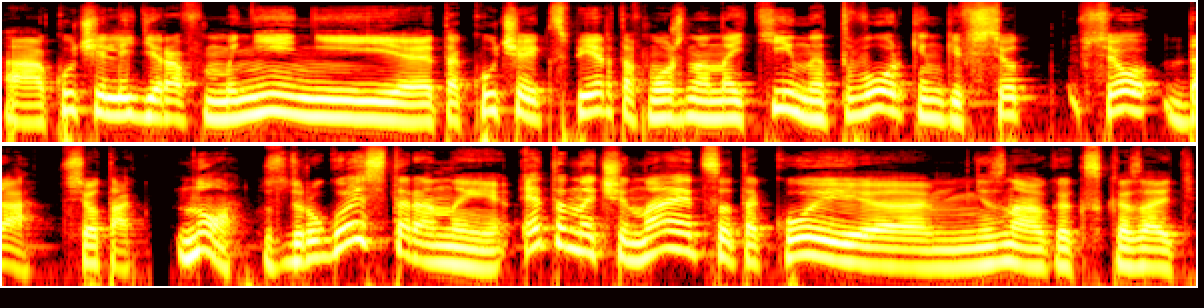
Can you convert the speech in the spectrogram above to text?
а, куча лидеров мнений, это куча экспертов, можно найти, нетворкинги, все все, да, все так. Но, с другой стороны, это начинается такой, э, не знаю, как сказать,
